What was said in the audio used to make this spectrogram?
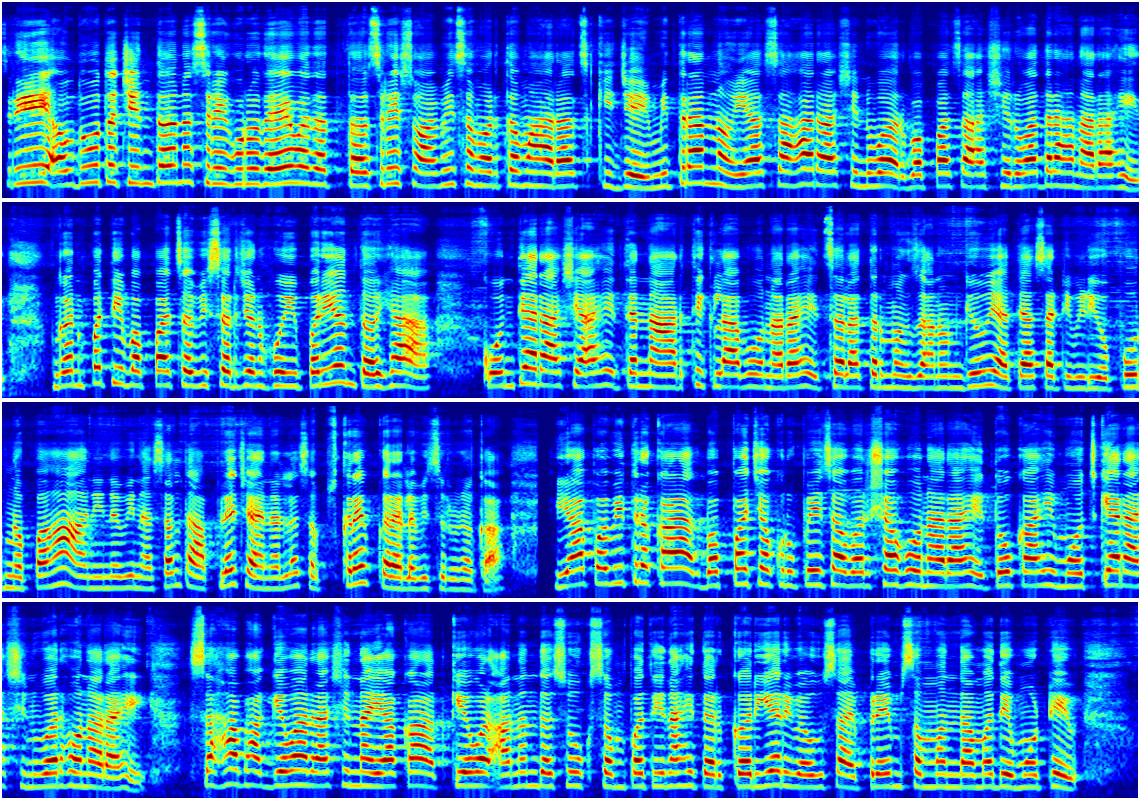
श्री अवधूत चिंतन श्री गुरुदेव दत्त श्री स्वामी समर्थ महाराज की जय. मित्रांनो या सहा राशींवर बाप्पाचा आशीर्वाद राहणार आहे. गणपती बाप्पाचं विसर्जन होईपर्यंत ह्या कोणत्या राशी आहेत त्यांना आर्थिक लाभ होणार आहे चला तर मग जाणून घेऊया. त्यासाठी व्हिडिओ पूर्ण पहा आणि नवीन असाल तर आपल्या चॅनलला सबस्क्राईब करायला विसरू नका. या पवित्र काळात बाप्पाच्या कृपेचा वर्षा होणार आहे. तो काही मोजक्या राशींवर होणार आहे. सहा भाग्यवान राशींना या काळात केवळ आनंद सुख संपत्ती नाही तर करिअर व्यवसाय प्रेम संबंधामध्ये मोठे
